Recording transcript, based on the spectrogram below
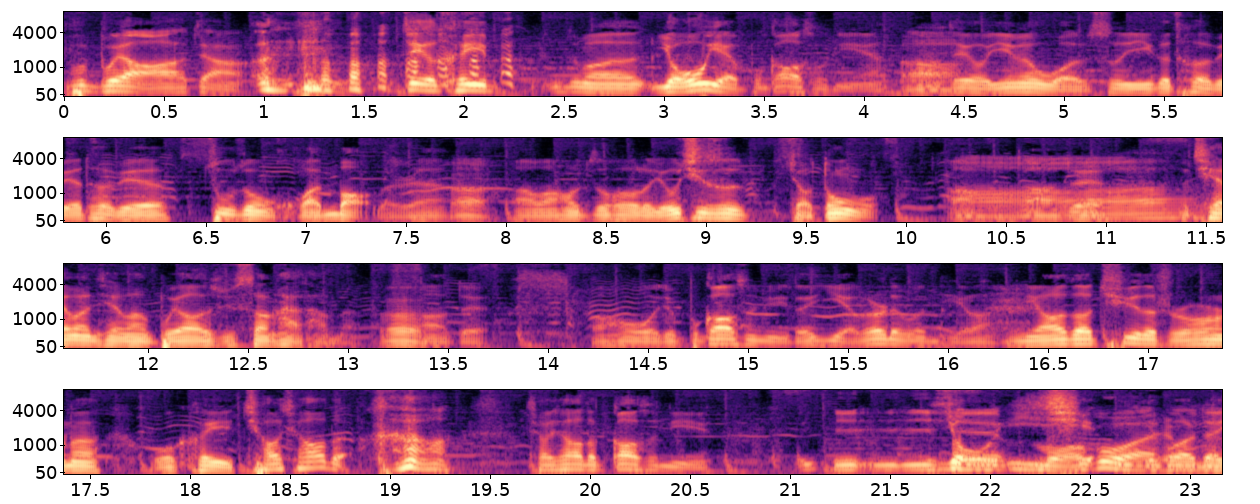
不不要啊，这样，这个可以怎么有也不告诉你啊。这个因为我是一个特别特别注重环保的人啊，啊，然后之后呢，尤其是小动物。啊啊。对，千万千万不要去伤害他们。嗯。啊对，然后我就不告诉你的野味的问题了。你要到去的时候呢，我可以悄悄的，悄悄的告诉你一一有一些蘑菇的。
